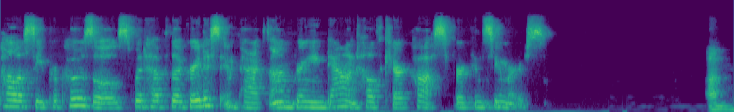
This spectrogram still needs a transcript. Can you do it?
policy proposals would have the greatest impact on bringing down healthcare costs for consumers? Um,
